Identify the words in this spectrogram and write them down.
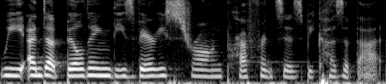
we end up building these very strong preferences because of that.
